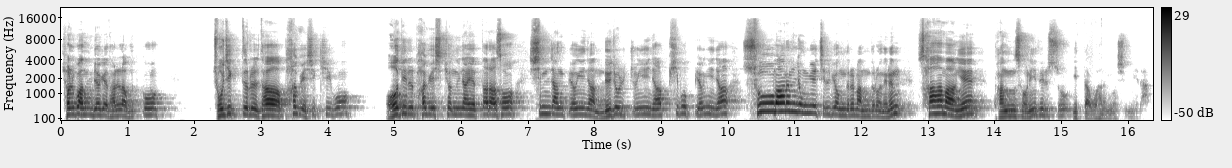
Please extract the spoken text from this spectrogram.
혈관벽에 달라붙고 조직들을 다 파괴시키고 어디를 파괴시켰느냐에 따라서 심장병이냐, 뇌졸중이냐, 피부병이냐, 수많은 종류의 질병들을 만들어내는 사망의 광선이 될 수 있다고 하는 것입니다.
